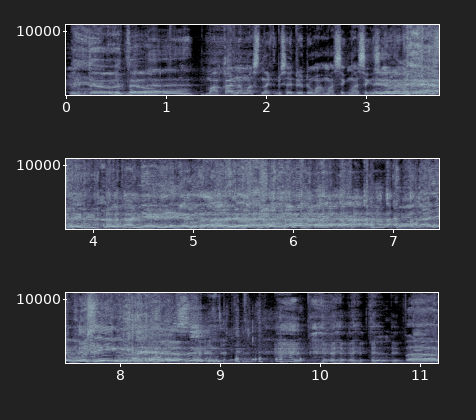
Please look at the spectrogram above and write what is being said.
Betul betul. Heeh. Makan sama snack bisa di rumah masing-masing sekarang. masing-masing. Kuotanya ini ya nggak bisa masing-masing. Kuotanya pusing. Eh,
